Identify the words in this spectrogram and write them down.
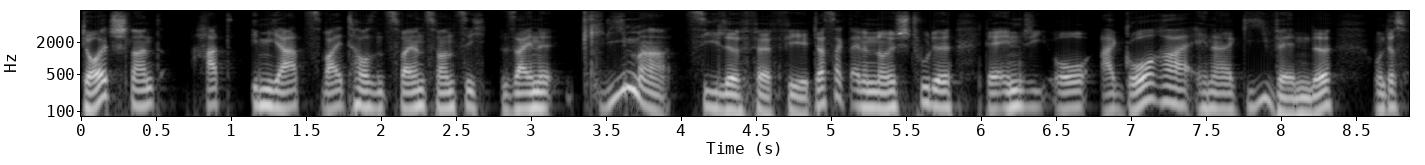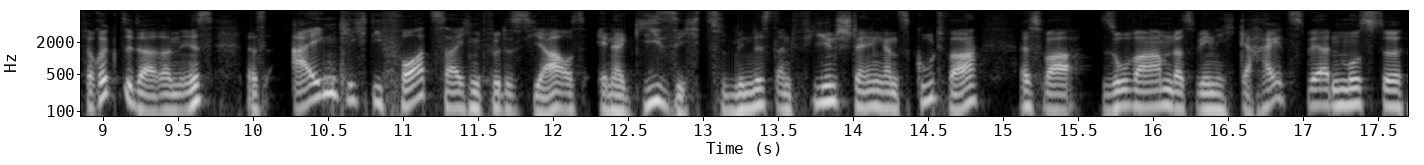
Deutschland hat im Jahr 2022 seine Klimaziele verfehlt. Das sagt eine neue Studie der NGO Agora Energiewende. Und das Verrückte daran ist, dass eigentlich die Vorzeichen für das Jahr aus Energiesicht zumindest an vielen Stellen ganz gut war. Es war so warm, dass wenig geheizt werden musste.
